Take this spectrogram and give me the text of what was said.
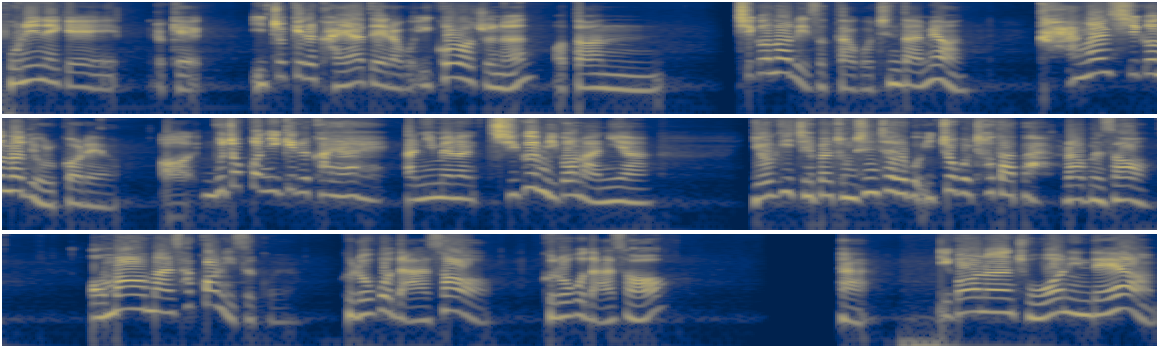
본인에게 이렇게 이쪽 길을 가야 돼라고 이끌어주는 어떤 시그널이 있었다고 친다면 강한 시그널이 올 거래요. 어, 무조건 이 길을 가야 해. 아니면은 지금 이건 아니야. 여기 제발 정신 차리고 이쪽을 쳐다봐. 라면서 어마어마한 사건이 있을 거예요. 그러고 나서 그러고 나서 자 이거는 조언인데요.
